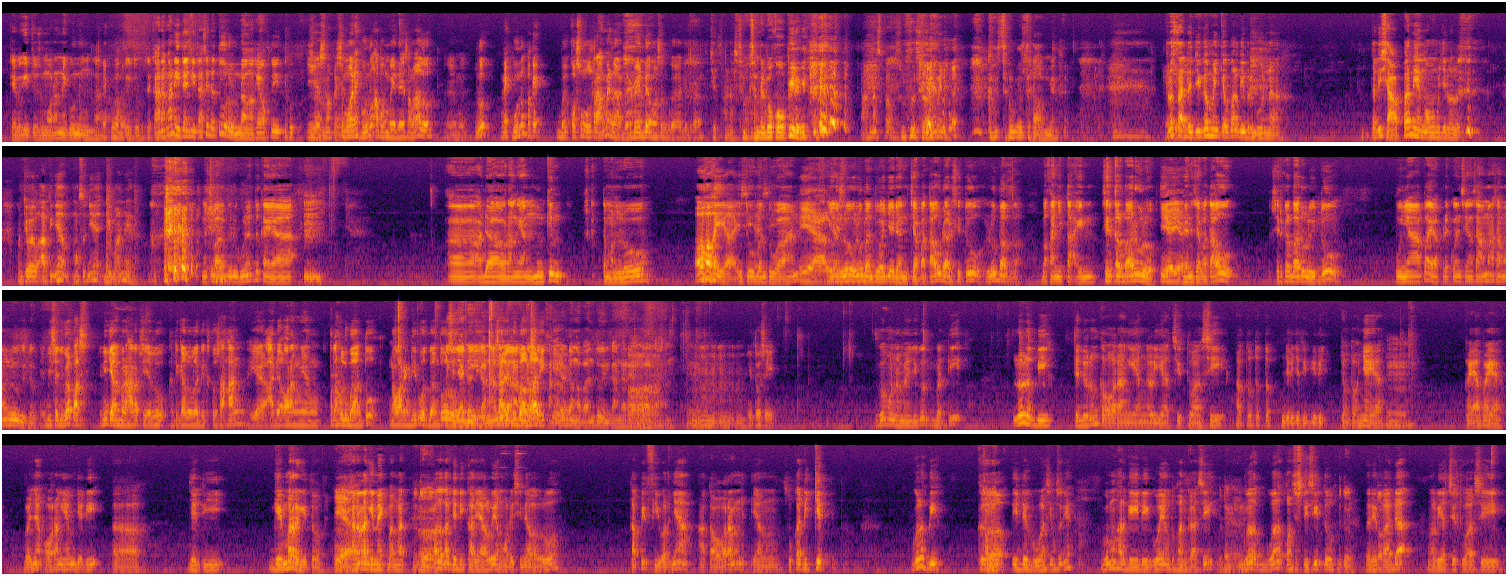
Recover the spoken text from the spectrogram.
Kayak begitu semua orang naik gunung kan Naik gunung. waktu itu. Sekarang kan intensitasnya udah turun udah nggak kayak waktu itu. iya Sama kayak- semua naik gunung apa pembeda sama lu Ya, lu naik gunung pakai kostum Ultraman lah biar beda maksud gue gitu kan Cip panas banget. Sambil bawa kopi lagi. Panas Pak Ultraman. Kostum Ultraman. Terus ada juga mencoba lebih berguna. Tadi siapa nih yang ngomong mencoba mencoba artinya maksudnya gimana ya? Mencoba lebih berguna tuh kayak eh, ada orang yang mungkin temen lu Oh iya, I see, itu bantuan. iya lu ya bisa- lu lu bantu aja dan siapa tahu dari situ lu bakal bakal nyiptain circle baru lo. iya iya Dan siapa tahu circle baru lu itu punya apa ya frekuensi yang sama sama lu gitu. Ya, bisa juga pas ini jangan berharap sih ya lu ketika lu lagi kesusahan ya ada orang yang telah lu bantu nawarin diri buat bantu Bisa lu jadi karena lu udah, timbal udah- balik karena ya. lu udah ngebantuin kan dari Oh. awal kan. Mm, mm, mm, mm. itu sih Gue mau namanya juga berarti lu lebih cenderung ke orang yang ngelihat situasi atau tetap menjadi jati diri. Contohnya ya, hmm. kayak apa ya? Banyak orang yang menjadi eh, jadi gamer gitu. Iya. Karena lagi naik banget. Betul. Lo tetap jadi karya lu yang orisinal lu, tapi viewernya atau orang yang suka dikit gitu. Gue lebih ke Kalau- ide gua sih maksudnya gue menghargai ide gue yang Tuhan kasih Betul. gue gua konsis di situ Betul. daripada ngelihat situasi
